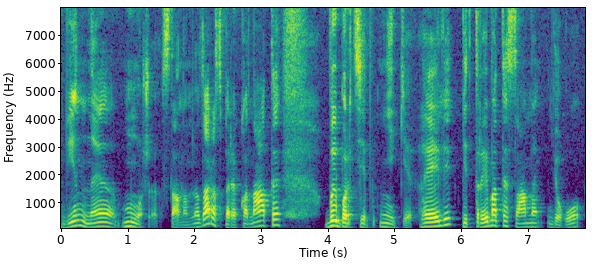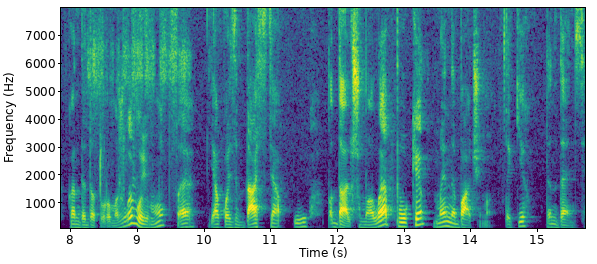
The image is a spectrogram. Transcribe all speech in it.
Він не може станом на зараз переконати виборців Нікі Гейлі підтримати саме його кандидатуру. Можливо, йому це якось вдасться у подальшому, але поки ми не бачимо таких тенденцій.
